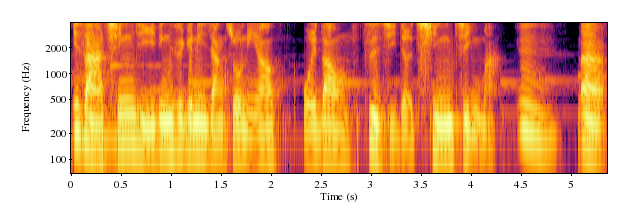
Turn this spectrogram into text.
一洒清疾一定是跟你讲说你要回到自己的清净嘛。嗯，那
